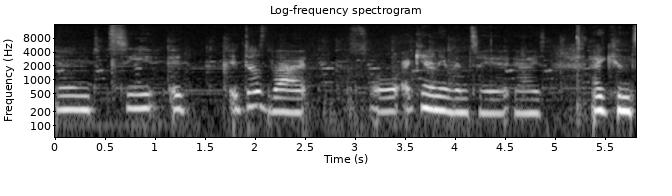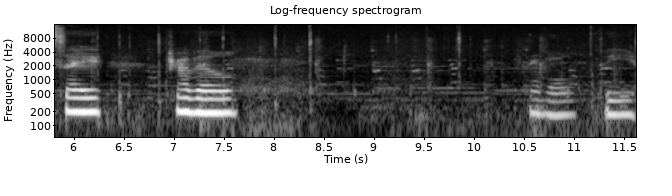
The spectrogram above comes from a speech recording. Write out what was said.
And see, it, it does that so I can't even say it, guys. I can say travel, travel the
